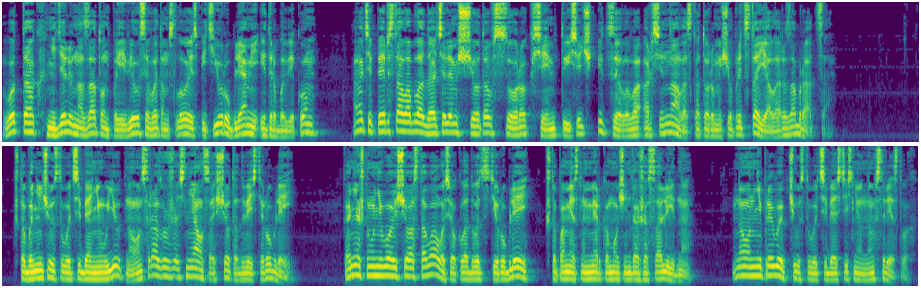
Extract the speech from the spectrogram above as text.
Вот так, неделю назад он появился в этом слое с пятью рублями и дробовиком, а теперь стал обладателем счетов 47 тысяч и целого арсенала, с которым еще предстояло разобраться. Чтобы не чувствовать себя неуютно, он сразу же снял со счета 200 рублей. Конечно, у него еще оставалось около 20 рублей, что по местным меркам очень даже солидно. Но он не привык чувствовать себя стесненным в средствах.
